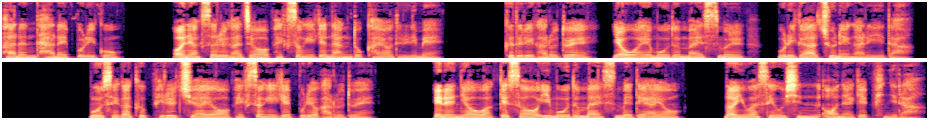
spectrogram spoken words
반은 단에 뿌리고 언약서를 가져 백성에게 낭독하여 들림에 그들이 가로되 여호와의 모든 말씀을 우리가 준행하리이다. 모세가 그 피를 취하여 백성에게 뿌려 가로되 이는 여호와께서 이 모든 말씀에 대하여 너희와 세우신 언약의 피니라.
